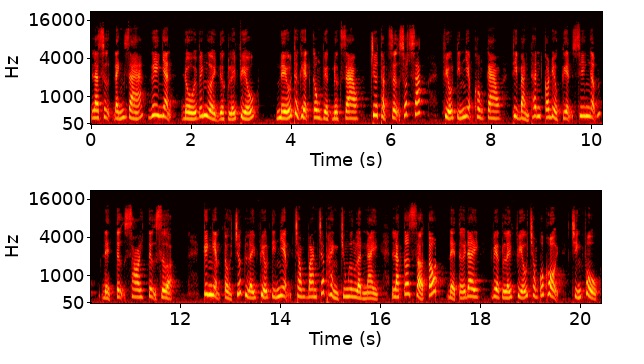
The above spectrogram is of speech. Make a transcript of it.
là sự đánh giá, ghi nhận đối với người được lấy phiếu. Nếu thực hiện công việc được giao chưa thật sự xuất sắc phiếu tín nhiệm không cao thì bản thân có điều kiện suy ngẫm để tự soi, tự sửa. Kinh nghiệm tổ chức lấy phiếu tín nhiệm trong Ban chấp hành Trung ương lần này là cơ sở tốt để tới đây việc lấy phiếu trong Quốc hội, Chính phủ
